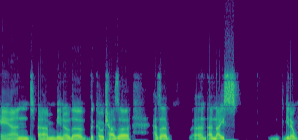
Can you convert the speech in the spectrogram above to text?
And um, you know the the coach has a has a a, a nice you know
